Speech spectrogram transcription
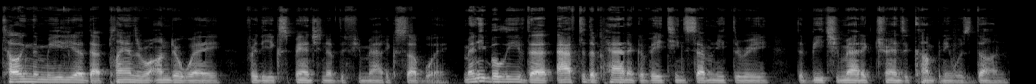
telling the media that plans were underway for the expansion of the Fumatic subway. Many believe that after the panic of 1873, the Beach-U-Matic Transit Company was done,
